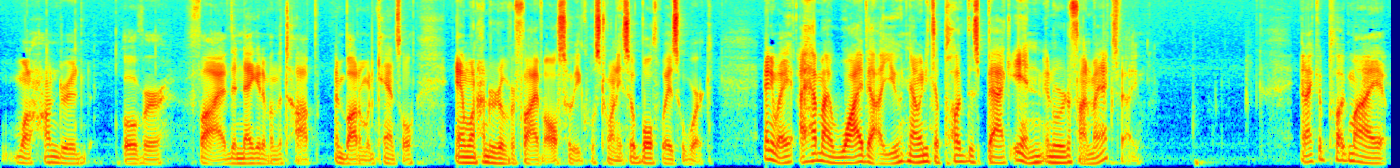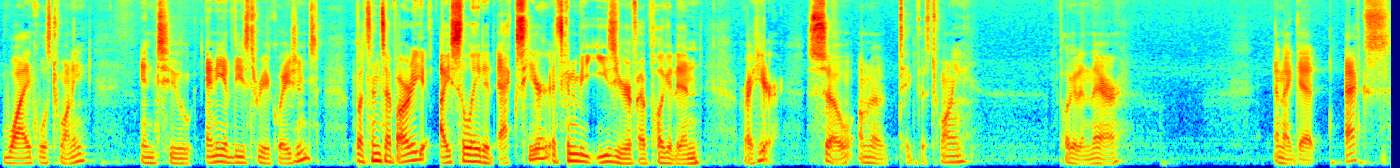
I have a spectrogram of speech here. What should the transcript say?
100 over 5. The negative on the top and bottom would cancel. And 100 over 5 also equals 20. So both ways will work. Anyway, I have my y value. Now I need to plug this back in in order to find my x value. And I could plug my y equals 20 into any of these three equations. But since I've already isolated x here, it's going to be easier if I plug it in right here. So I'm going to take this 20, plug it in there, and I get x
